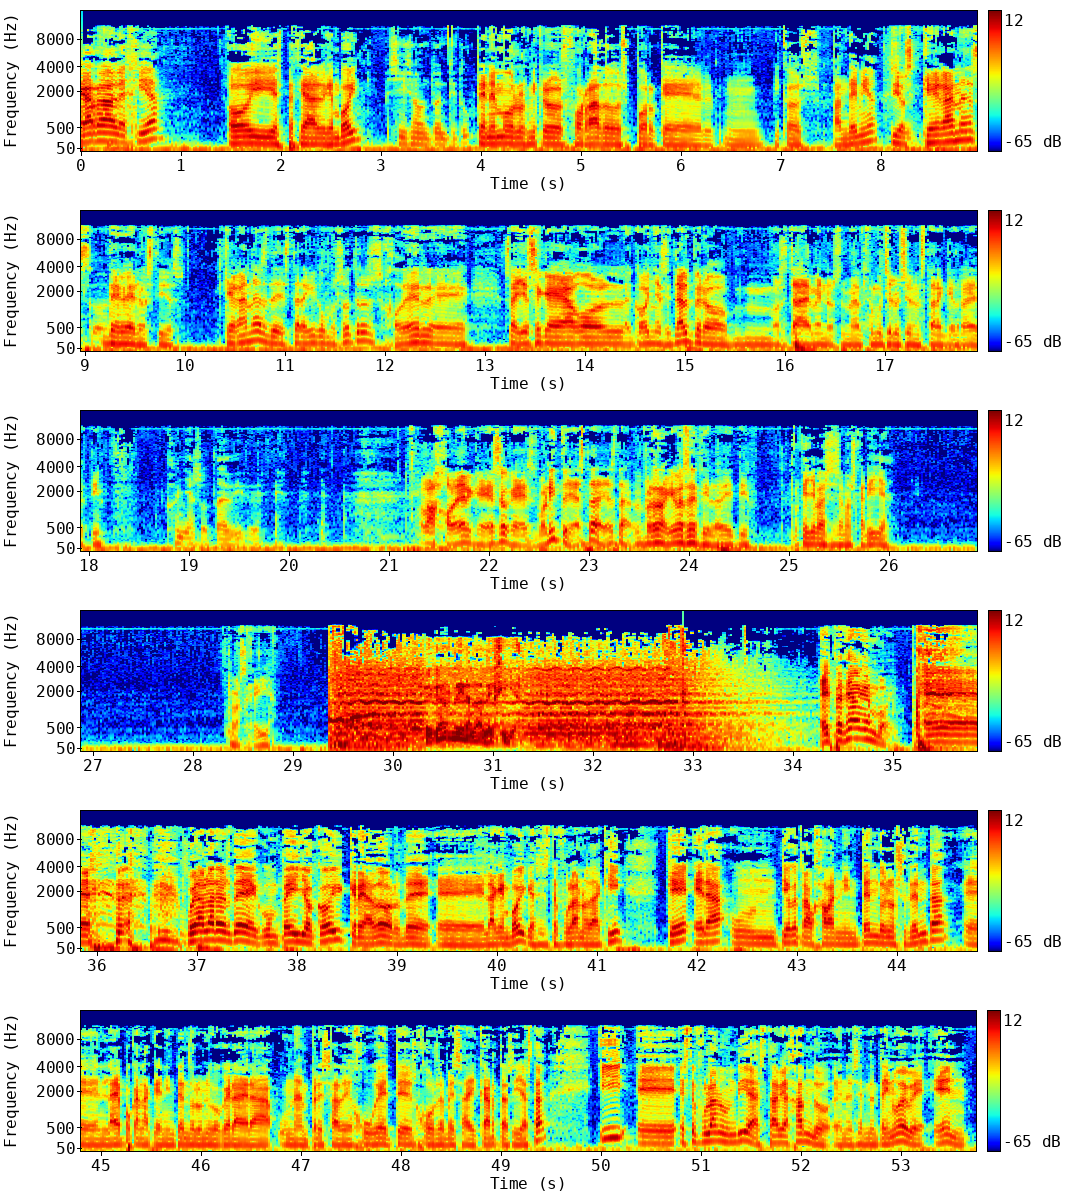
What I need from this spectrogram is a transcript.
pegarle a la lejía. Hoy especial Game Boy. Season 22. Tenemos los micros forrados porque. mm, because pandemia. Tíos, qué ganas de veros, tíos. Qué ganas de estar aquí con vosotros. Joder, eh, o sea, yo sé que hago coñas y tal, pero mm, os echaba de menos. Me hace mucha ilusión estar aquí otra vez, tío. Coña sota, dice. Ah, joder, que eso, que es bonito, ya está, ya está. Perdona, ¿qué ibas a decir, David, tío? ¿Por qué llevas esa mascarilla? ¿Qué mascarilla? Pegarle a la lejía. Especial Game Boy. Eh, voy a hablaros de Gunpei Yokoi, creador de eh, la Game Boy, que es este fulano de aquí, que era un tío que trabajaba en Nintendo en los 70, eh, en la época en la que Nintendo lo único que era era una empresa de juguetes, juegos de mesa y cartas y ya está. Y este fulano un día está viajando en el 79 en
